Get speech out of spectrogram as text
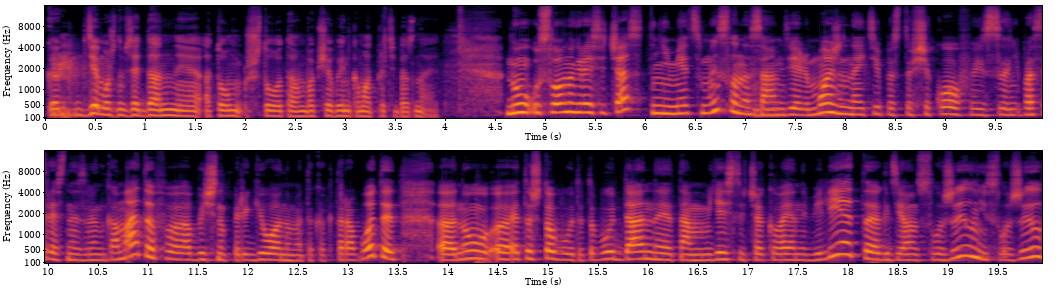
как, где можно взять данные о том, что там вообще военкомат про тебя знает? Ну, условно говоря, сейчас это не имеет смысла на mm-hmm. самом деле. Можно найти поставщиков из непосредственно из военкоматов, обычно по регионам это как-то работает. Э, ну, э, это что будет? Это будут данные, там, есть ли у человека военный билет, где он служил, не служил.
